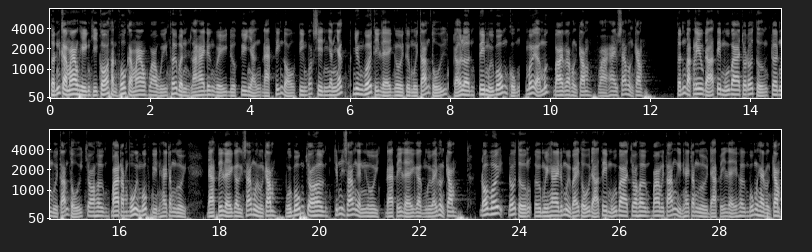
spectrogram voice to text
Tỉnh Cà Mau hiện chỉ có thành phố Cà Mau và huyện Thới Bình là hai đơn vị được ghi nhận đạt tiến độ tiêm vaccine nhanh nhất, nhưng với tỷ lệ người từ 18 tuổi trở lên tiêm mũi 4 cũng mới ở mức 33% và 26%. Tỉnh Bạc Liêu đã tiêm mũi 3 cho đối tượng trên 18 tuổi cho hơn 341.200 người, đạt tỷ lệ gần 60%, mũi 4 cho hơn 96.000 người, đạt tỷ lệ gần 17%. Đối với đối tượng từ 12 đến 17 tuổi đã tiêm mũi 3 cho hơn 38.200 người, đạt tỷ lệ hơn 42%.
